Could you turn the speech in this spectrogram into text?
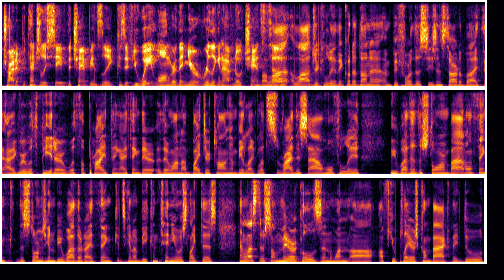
try to potentially save the Champions League because if you wait longer, then you're really gonna have no chance But to. lo- logically, they could have done it before the season started. But I, th- I agree with Peter with the pride thing. I think they they want to bite their tongue and be like, let's ride this out. Hopefully, we weather the storm. But I don't think the storm's gonna be weathered. I think it's gonna be continuous like this, unless there's some miracles and when uh, a few players come back, they do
